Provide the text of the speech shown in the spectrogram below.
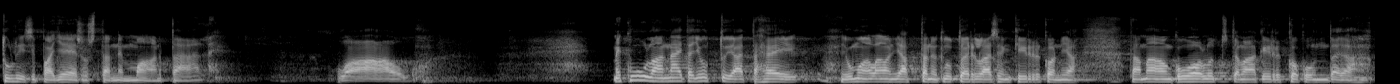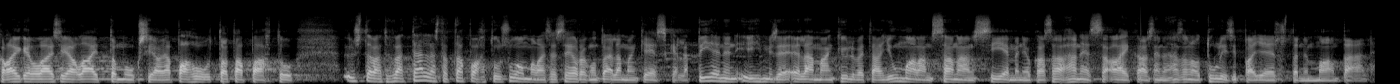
tulisipa Jeesus tänne maan päälle. Wow me kuullaan näitä juttuja, että hei, Jumala on jättänyt luterilaisen kirkon ja tämä on kuollut tämä kirkkokunta ja kaikenlaisia laittomuuksia ja pahuutta tapahtuu. Ystävät hyvät, tällaista tapahtuu suomalaisen seurakuntaelämän keskellä. Pienen ihmisen elämään kylvetään Jumalan sanan siemen, joka saa hänessä aikaan sen. Hän sanoo, tulisipa Jeesus tänne maan päälle.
